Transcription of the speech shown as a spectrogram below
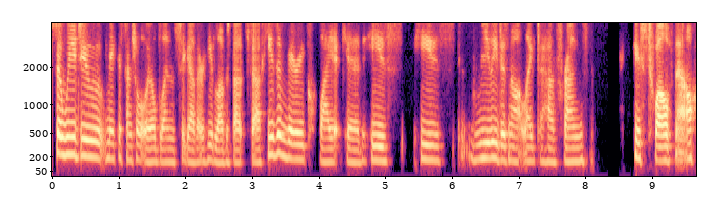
So we do make essential oil blends together. He loves that stuff. He's a very quiet kid. He's he's really does not like to have friends. He's 12 now.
